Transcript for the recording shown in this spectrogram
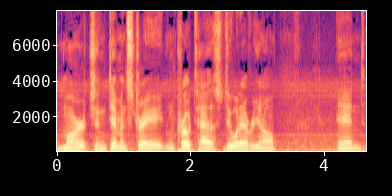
march and demonstrate and protest, do whatever, you know. And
